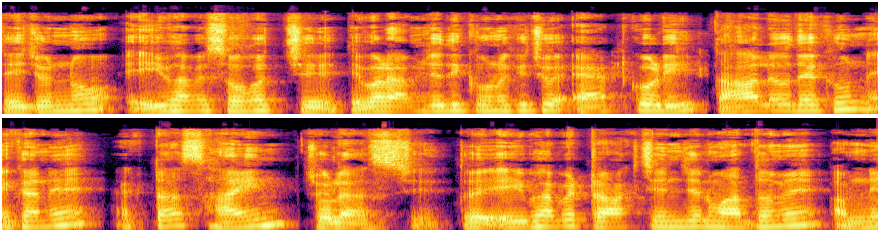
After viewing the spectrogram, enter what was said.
সেই জন্য এইভাবে শো হচ্ছে। এবার আমি যদি কোনো কিছু অ্যাড করি, তাহলেও দেখুন, এখানে একটা সাইন চলে আসছে। তো এইভাবে ট্রাক চেঞ্জের মাধ্যমে আপনি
